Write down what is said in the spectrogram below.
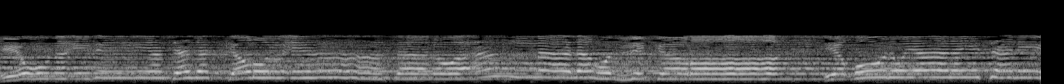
يومئذ يتذكر الإنسان وأنى له الذكرى. يقول يا ليتني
